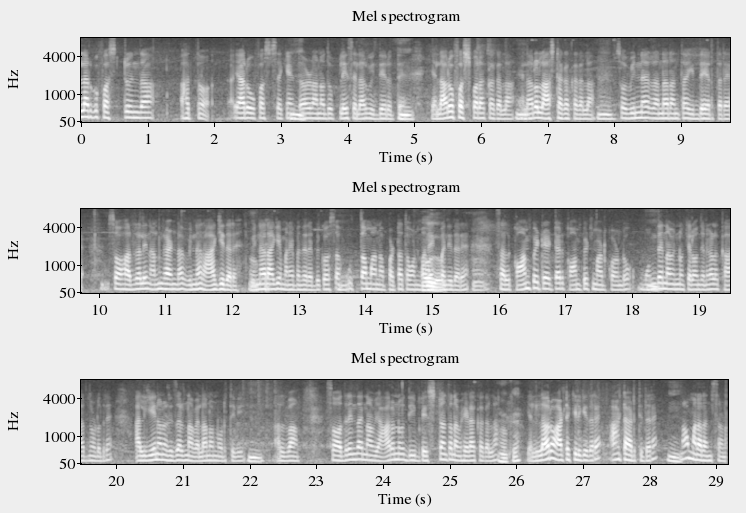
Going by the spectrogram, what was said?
ಎಲ್ಲರಿಗೂ ಫಸ್ಟಿಂದ ಹತ್ತು ಯಾರು ಫಸ್ಟ್ ಸೆಕೆಂಡ್ ಥರ್ಡ್ ಅನ್ನೋದು ಪ್ಲೇಸ್ ಎಲ್ಲರಿಗೂ ಇದ್ದೇ ಇರುತ್ತೆ. ಎಲ್ಲರೂ ಫಸ್ಟ್ ಬರೋಕ್ಕಾಗಲ್ಲ ಎಲ್ಲರೂ ಲಾಸ್ಟ್ ಆಗೋಕ್ಕಾಗಲ್ಲ. ಸೊ ವಿನ್ನರ್ ರನ್ನರ್ ಅಂತ ಇದ್ದೇ ಇರ್ತಾರೆ. ಸೊ ಅದರಲ್ಲಿ ನನ್ನ ಗಂಡ ವಿನ್ನರ್ ಆಗಿದ್ದಾರೆ. ವಿನ್ನರ್ ಆಗಿ ಮನೆಗೆ ಬಂದಿದ್ದಾರೆ. ಬಿಕಾಸ್ ಉತ್ತಮ ನಾವು ಪಟ್ಟ ತೊಗೊಂಡು ಮನೆಗೆ ಬಂದಿದ್ದಾರೆ. ಸೊ ಅಲ್ಲಿ ಕಾಂಪಿಟೇಟರ್ ಕಾಂಪೀಟ್ ಮಾಡಿಕೊಂಡು ಮುಂದೆ ನಾವು ಇನ್ನು ಕೆಲವೊಂದು ದಿನಗಳ ಕಾದು ನೋಡಿದ್ರೆ ಅಲ್ಲಿ ಏನೋ ರಿಸಲ್ಟ್ ನಾವೆಲ್ಲನೂ ನೋಡ್ತೀವಿ. ಅಲ್ವಾ? ಸೊ ಅದರಿಂದ ನಾವು ಯಾರನ್ನೂ ದಿ ಬೆಸ್ಟ್ ಅಂತ ನಾವು ಹೇಳೋಕ್ಕಾಗಲ್ಲ. ಎಲ್ಲರೂ ಆಟಕ್ಕಿಳಿಗಿದ್ದಾರೆ ಆಟ ಆಡ್ತಿದ್ದಾರೆ. ನಾವು ಮನರಂಜಿಸೋಣ.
